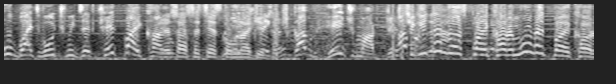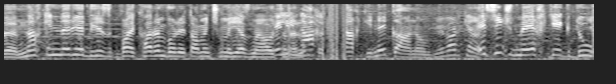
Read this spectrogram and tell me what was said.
ու բայց ոչ մի ձև չեք պայքարում։ Ես ասեցի ես կողմնակից եմ։ Չկա հեչ մարդ։ Ես չգիտեմ ոնց պայքարեմ, ում հետ պայքարեմ։ Նախկինների հետ ես պայքարեմ, որ այդ ամեն ինչը ես Էլի մեղացնեմ։ նախ նախքին եք անում։ Այս ինչ մեղք եք դուք։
